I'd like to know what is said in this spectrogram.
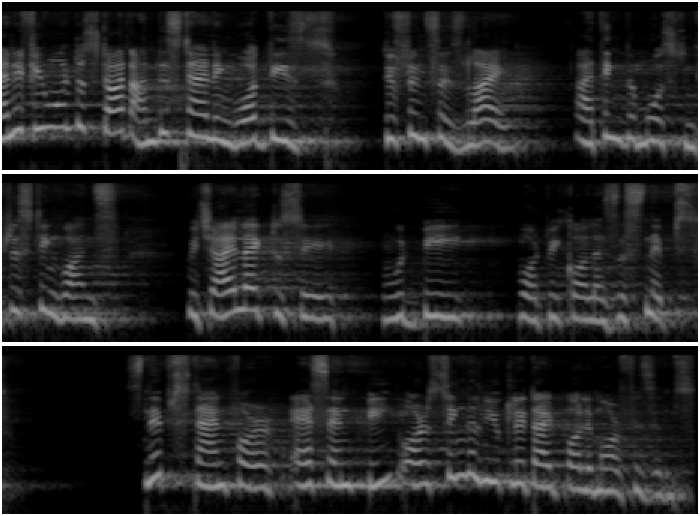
And if you want to start understanding what these differences lie, I think the most interesting ones, which I like to say, would be what we call as the SNPs. SNPs stand for S and P, or single nucleotide polymorphisms.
